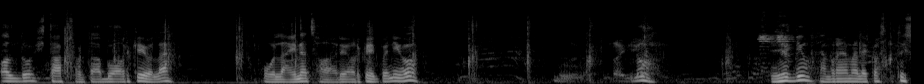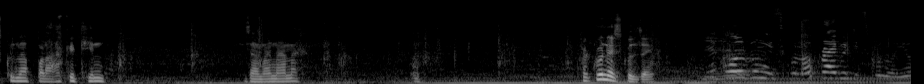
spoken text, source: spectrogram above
अल्दो स्टाफहरू त अब अर्कै होला। होला होइन छ अरे अर्कै पनि हो। दैलो। हेरिदिउँ हाम्रो आमाले कस्तो स्कुलमा पढाएकै थिइन्। जमानामा कुन स्कुल चाहिँ? यो कोलबुङ स्कुल हो प्राइभेट स्कुल हो यो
